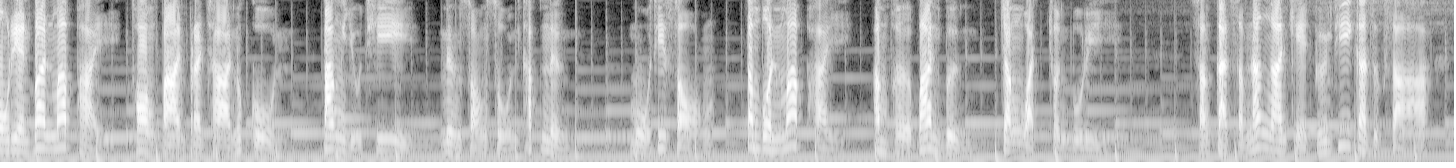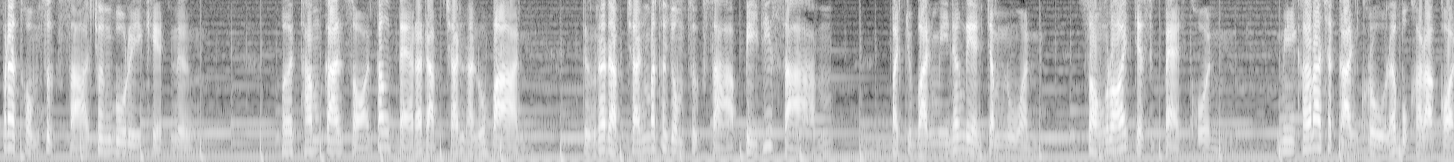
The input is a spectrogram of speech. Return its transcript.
โรงเรียนบ้านมาบไผ่ ทองปานประชานุกูล ตั้งอยู่ที่ 120ทับ1หมู่ที่ 2 ตำบลมาบไผ่ อำเภอบ้านบึง จังหวัดชนบุรี สังกัดสำนักงานเขตพื้นที่การศึกษา ประถมศึกษาชนบุรีเขตหนึ่ง เปิดทำการสอนตั้งแต่ระดับชั้นอนุบาล ถึงระดับชั้นมัธยมศึกษาปีที่ 3 ปัจจุบันมีนักเรียนจำนวน 278 คน มีข้าราชการครูและบุคลากร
